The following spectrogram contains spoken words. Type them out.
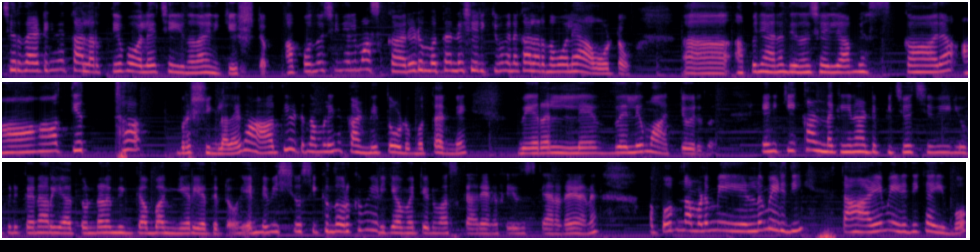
ചെറുതായിട്ട് ഇങ്ങനെ കലർത്തിയ പോലെ ചെയ്യുന്നതാണ് എനിക്ക് ഇഷ്ടം അപ്പോൾ എന്ന് വെച്ച് കഴിഞ്ഞാൽ മസ്കാര ഇടുമ്പോൾ തന്നെ ശരിക്കും ഇങ്ങനെ കലർന്ന പോലെ ആവോട്ടോ. അപ്പൊ ഞാൻ എന്തെന്ന് വെച്ചാൽ ആ മസ്കാര ആദ്യത്തെ ബ്രഷിങ്ങിൽ അതായത് ആദ്യമായിട്ട് നമ്മളിങ്ങനെ കണ്ണിൽ തൊടുമ്പോൾ തന്നെ വേറെ ലെവൽ മാറ്റം വരുന്നത്. എനിക്ക് ഈ കണ്ണൊക്കെ ഇങ്ങനെ അടുപ്പിച്ച് വെച്ച് വീഡിയോ ഒക്കെ എടുക്കാൻ അറിയാത്തതുകൊണ്ടാണ് നിങ്ങൾക്ക് ആ ഭംഗി അറിയാത്തിട്ടോ. എന്നെ വിശ്വസിക്കുന്നവർക്ക് മേടിക്കാൻ പറ്റിയ ഒരു മസ്കാരയാണ് ഫേസ് സ്കാനറുടെയാണ് അപ്പം നമ്മൾ മേളിലും എഴുതി താഴെയും എഴുതി കഴിയുമ്പോൾ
